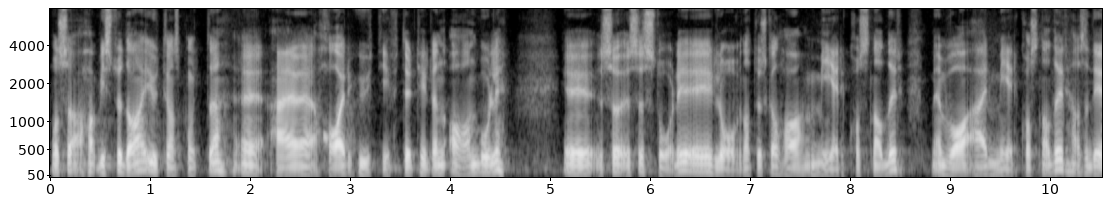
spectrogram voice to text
Og så, Hvis du da i utgangspunktet eh, er, har utgifter til en annen bolig, så, så, står det i loven at du skal ha merkostnader. Men hva er merkostnader? Altså det,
